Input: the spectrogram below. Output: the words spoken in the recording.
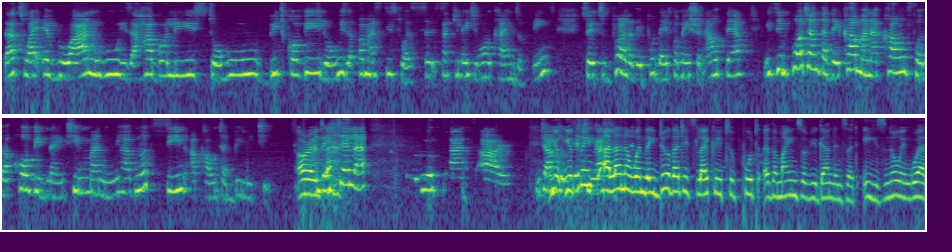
That's why everyone who is a herbalist or who beat COVID or who is a pharmacist was circulating all kinds of things. So it's important that they put the information out there. It's important that they come and account for the COVID 19 money. We have not seen accountability. All right. And they tell us what the real plans are. You, you think, Alana, when they do that, it's likely to put uh, the minds of Ugandans at ease, knowing where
